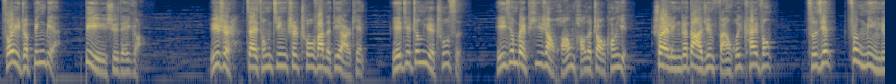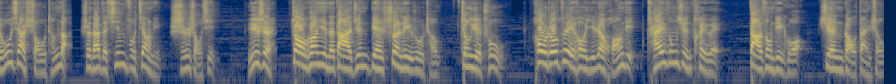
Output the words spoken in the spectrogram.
所以这兵变必须得搞。于是，在从京师出发的第二天，也即正月初四。已经被披上黄袍的赵匡胤率领着大军返回开封。此前奉命留下守城的是他的心腹将领石守信。于是赵匡胤的大军便顺利入城。正月初五，后周最后一任皇帝柴宗训退位，大宋帝国宣告诞生。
